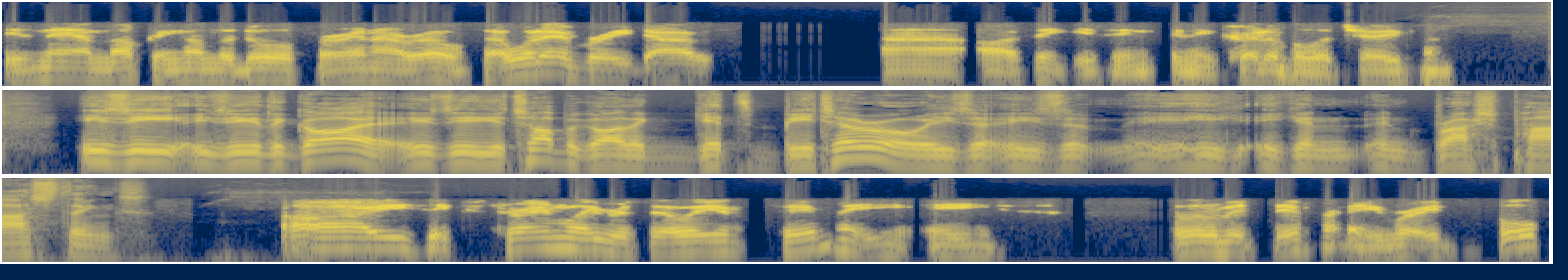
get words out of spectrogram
is now knocking on the door for NRL. So whatever he does, uh, I think is in, an incredible achievement. Is he is he the guy? Is he the type of guy that gets bitter, or he's a, he he can brush past things? Oh, he's extremely resilient, Tim. He, he's a little bit different. He reads books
